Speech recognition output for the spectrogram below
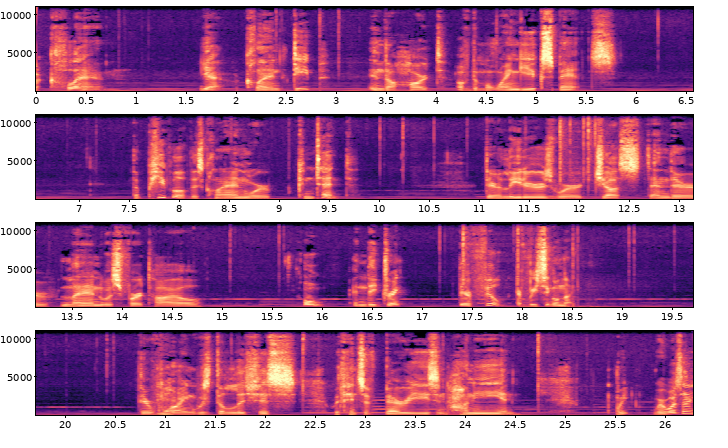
a clan. Yeah, a clan deep in the heart of the Mwangi Expanse. The people of this clan were content. Their leaders were just and their land was fertile. Oh, and they drank their fill every single night. Their wine was delicious with hints of berries and honey and Wait, where was I?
